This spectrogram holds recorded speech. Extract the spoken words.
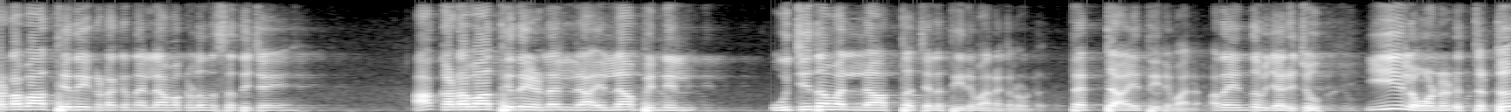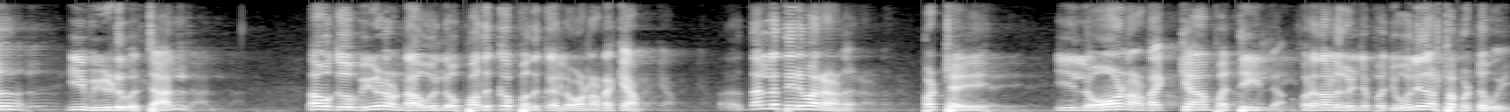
കടബാധ്യതയിൽ കിടക്കുന്ന എല്ലാ മക്കളും ഒന്ന് ശ്രദ്ധിച്ചേ. ആ കടബാധ്യതയുള്ള എല്ലാം പിന്നിൽ ഉചിതമല്ലാത്ത ചില തീരുമാനങ്ങളുണ്ട്. തെറ്റായ തീരുമാനം. അതായത് എന്ത് വിചാരിച്ചു? ഈ ലോൺ എടുത്തിട്ട് ഈ വീട് വെച്ചാൽ നമുക്ക് വീടുണ്ടാവുമല്ലോ പതുക്കെ പതുക്കെ ലോൺ അടയ്ക്കാം. നല്ല തീരുമാനമാണ്. പക്ഷേ ഈ ലോൺ അടയ്ക്കാൻ പറ്റിയില്ല. കുറെ നാൾ കഴിഞ്ഞപ്പോൾ ജോലി നഷ്ടപ്പെട്ടു പോയി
